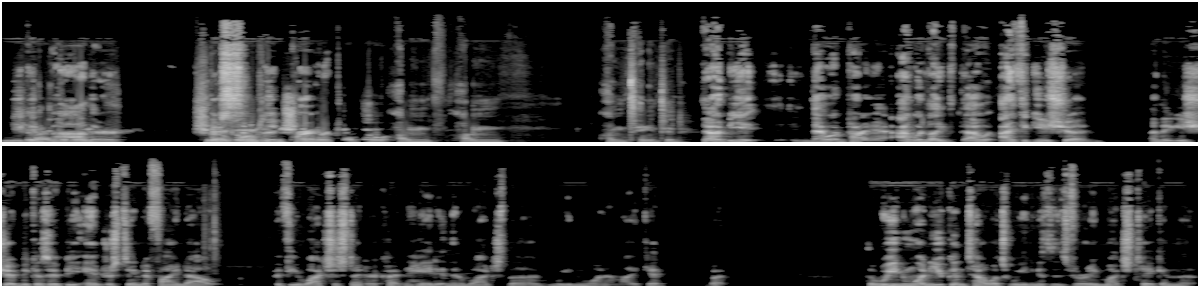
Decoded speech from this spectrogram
you Should can I go- bother. Should There's I go into the good part- Snyder cut though, un, un, untainted? That would be. That would probably. I would like. I, would, I think you should. I think you should because it'd be interesting to find out if you watch the Snyder cut and hate it, and then watch the Whedon one and like it. But the Whedon one, you can tell what's Whedon because it's very much taken the,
